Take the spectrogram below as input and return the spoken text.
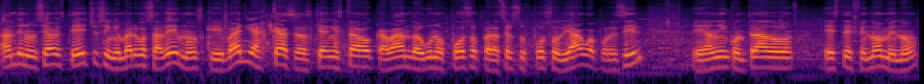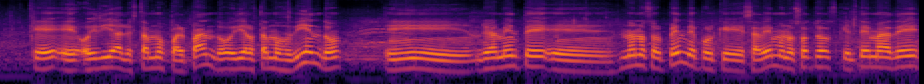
han denunciado este hecho, sin embargo sabemos que varias casas que han estado cavando algunos pozos para hacer sus pozos de agua, por decir, eh, han encontrado este fenómeno que eh, hoy día lo estamos palpando, hoy día lo estamos viendo y realmente eh, no nos sorprende porque sabemos nosotros que el tema de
